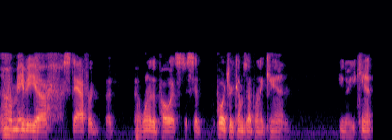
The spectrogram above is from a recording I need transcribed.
uh, maybe uh, Stafford, but uh, one of the poets just said, poetry comes up when it can. You know, you can't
